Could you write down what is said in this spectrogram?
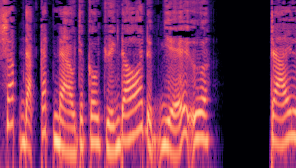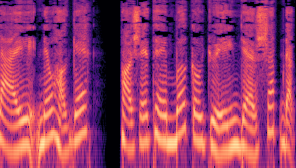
sắp đặt cách nào cho câu chuyện đó được dễ ưa. Trái lại, nếu họ ghét, họ sẽ thêm bớt câu chuyện và sắp đặt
